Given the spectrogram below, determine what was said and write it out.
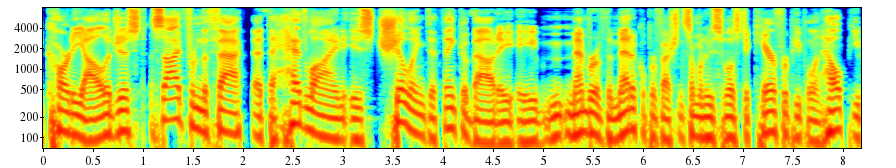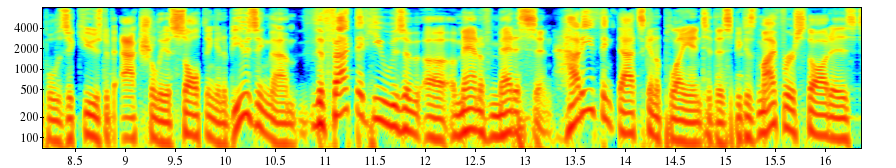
a cardiologist, aside from the fact that the headline is chilling to think about, a, a member of the medical profession, someone who's supposed to care for people and help people, is accused of actually assaulting and abusing them. The fact that he was a, a, man of medicine, how do you think that's going to play into this? Because my first thought is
